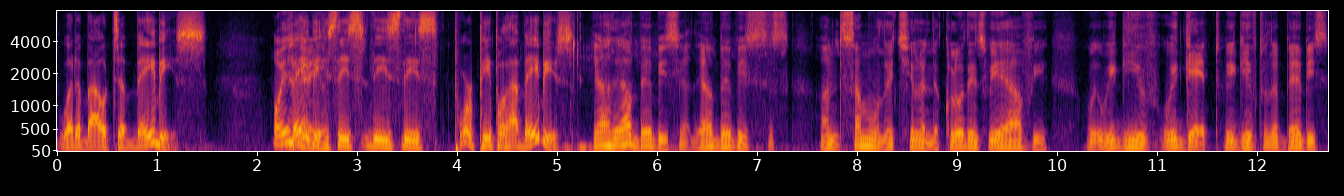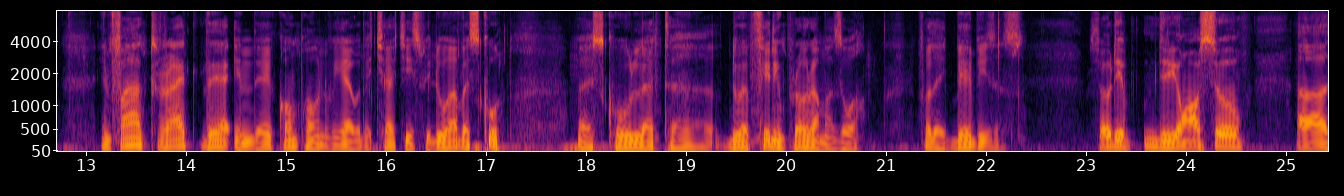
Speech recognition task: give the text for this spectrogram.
what about uh, babies? Oh, yeah, babies. yeah, These these these poor people have babies. Yeah, they have babies. Yeah, they have babies, and some of the children, the clothing we have, we, we, we give, we get, we give to the babies. In fact, right there in the compound we have the churches, we do have a school, a school that uh, do a feeding program as well for the babies. So do you, do you also uh,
